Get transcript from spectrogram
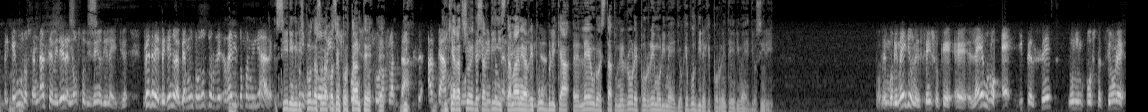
Eh. Perché uno se andasse a vedere il nostro disegno di legge vedrebbe che noi abbiamo introdotto il reddito familiare. Siri, mi risponda su una cosa importante. Questo, di, dichiarazione di Salvini stamane a Repubblica, l'euro è stato un errore, porremo rimedio. Che vuol dire che porrete rimedio, Siri? Porremo rimedio nel senso che eh, l'euro è di per sé un'impostazione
